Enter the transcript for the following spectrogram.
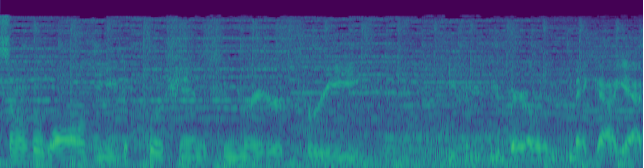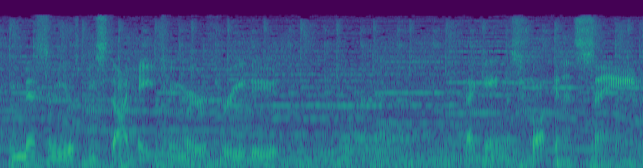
Some of the walls you need to push in Tomb Raider 3, you can you barely make out. Yeah, if you miss them, you'll be. I hate Tomb Raider 3, dude. That game is fucking insane.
